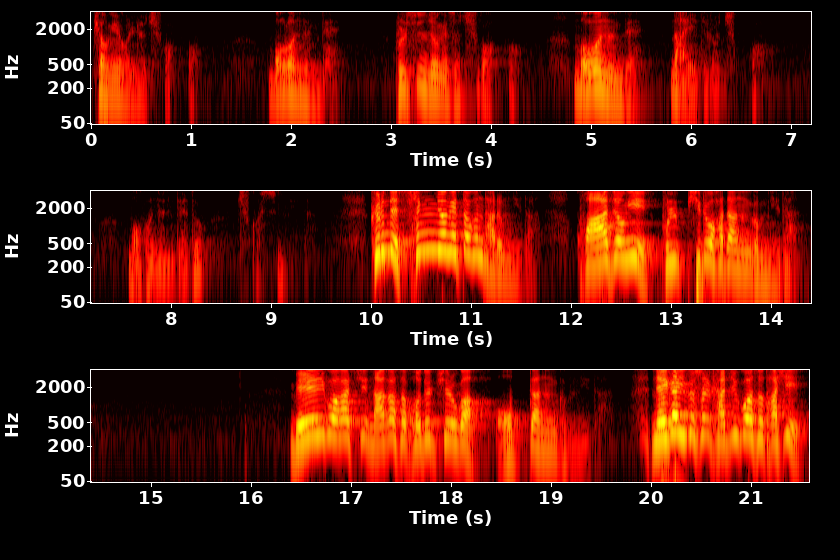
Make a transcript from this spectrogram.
병에 걸려 죽었고, 먹었는데 불순종해서 죽었고, 먹었는데 나이 들어 죽고, 먹었는데도 죽었습니다. 그런데 생명의 떡은 다릅니다. 과정이 불필요하다는 겁니다. 매일과 같이 나가서 거둘 필요가 없다는 겁니다. 내가 이것을 가지고 와서 다시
